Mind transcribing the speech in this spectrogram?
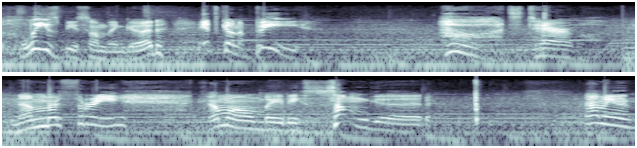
please be something good. It's gonna be, oh, it's terrible. Number three, come on, baby, something good. I mean,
